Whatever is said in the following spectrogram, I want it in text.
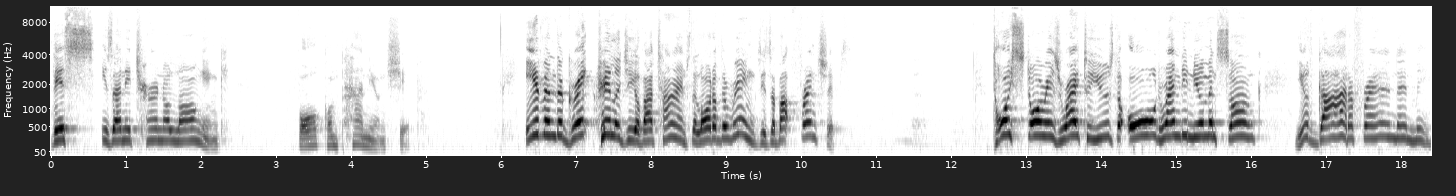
this is an eternal longing for companionship. Even the great trilogy of our times, The Lord of the Rings, is about friendships. Toy Story is right to use the old Randy Newman song, You've Got a Friend in Me.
